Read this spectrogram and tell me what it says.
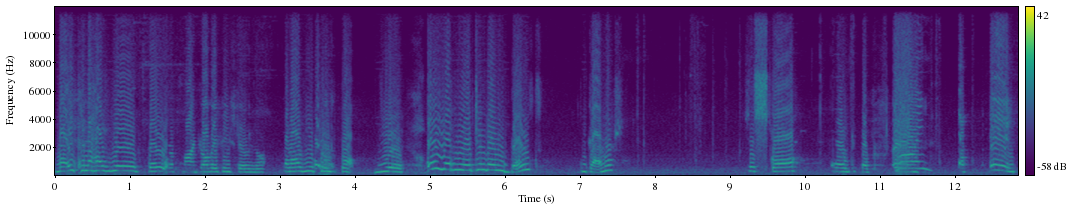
Matty, can I have your bolt? That's my job if he's doing that. Can I have your pink bolt? Yeah. Oh, you have a legendary bolt? You got it? It's a scar. Oh, get the, Fine. in.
